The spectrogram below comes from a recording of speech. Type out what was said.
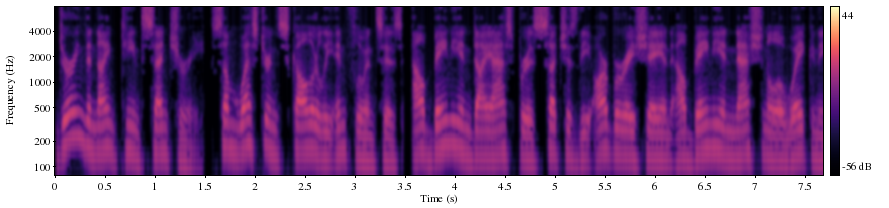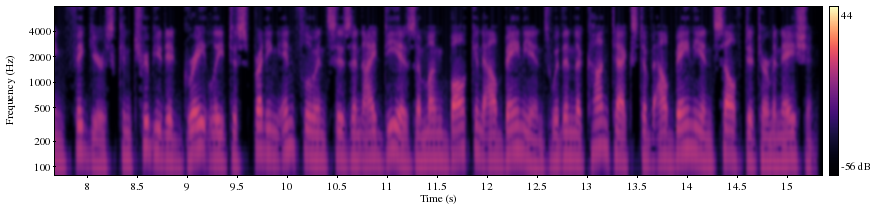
During the 19th century, some Western scholarly influences, Albanian diasporas such as the Arbëreshe and Albanian National Awakening figures contributed greatly to spreading influences and ideas among Balkan Albanians within the context of Albanian self-determination.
